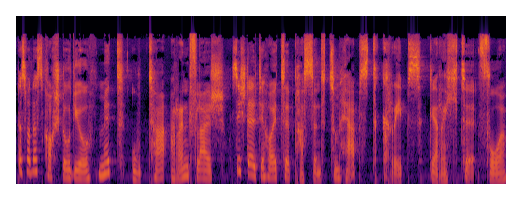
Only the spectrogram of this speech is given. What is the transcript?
Das war das Kochstudio mit Uta Rindfleisch. Sie stellte heute passend zum Herbst Krebsgerichte vor.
